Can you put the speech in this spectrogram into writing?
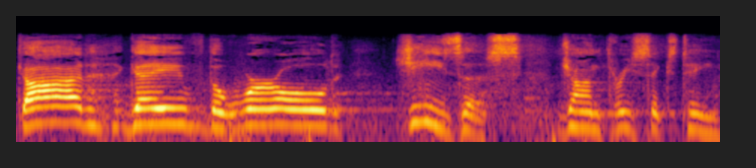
God gave the world Jesus, John 3:16.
